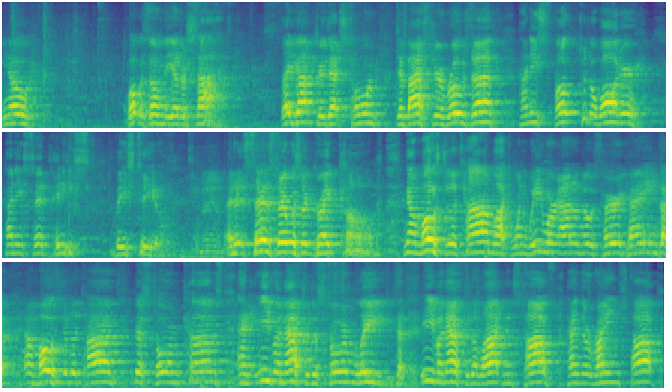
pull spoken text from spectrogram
You know, what was on the other side? They got through that storm. The master rose up and he spoke to the water and he said, Peace, be still. And it says there was a great calm. Now, most of the time, like when we were out in those hurricanes, uh, most of the time the storm comes, and even after the storm leaves, even after the lightning stops and the rain stops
